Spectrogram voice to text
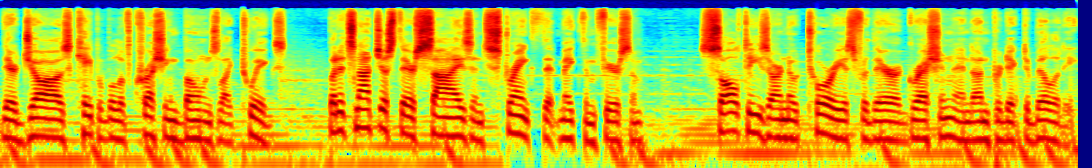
their jaws capable of crushing bones like twigs. But it's not just their size and strength that make them fearsome. Salties are notorious for their aggression and unpredictability.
